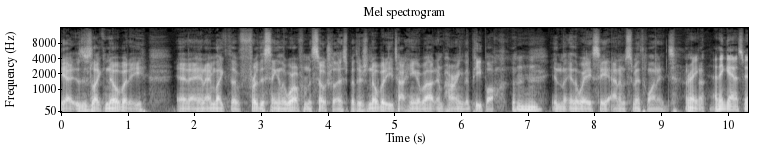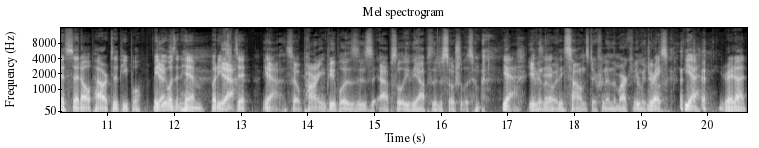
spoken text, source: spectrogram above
yeah, it's like nobody and, and I'm like the furthest thing in the world from a socialist, but there's nobody talking about empowering the people mm-hmm. in the in the way say Adam Smith wanted. right. I think Adam Smith said all power to the people. Maybe yeah. it wasn't him, but he yeah. meant it. Yeah. So powering people is, is absolutely the opposite of socialism. Yeah. Even exactly. though it sounds different in the marketing materials. right. Yeah. Right on.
